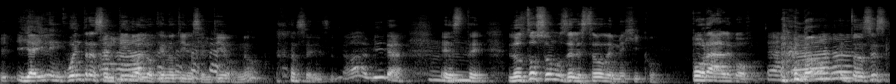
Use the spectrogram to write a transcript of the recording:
Y, y ahí le encuentras sentido Ajá. a lo que no tiene sentido, ¿no? O sea, dices, ah, mira, este, los dos somos del Estado de México, por algo, Ajá. ¿no? Entonces,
